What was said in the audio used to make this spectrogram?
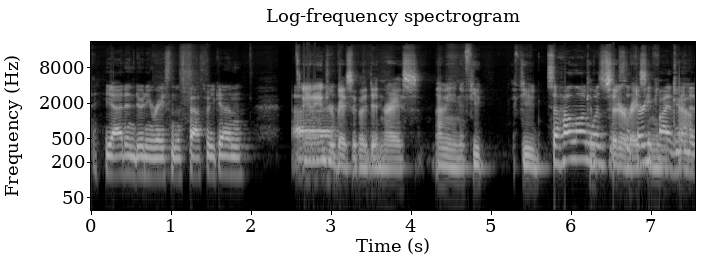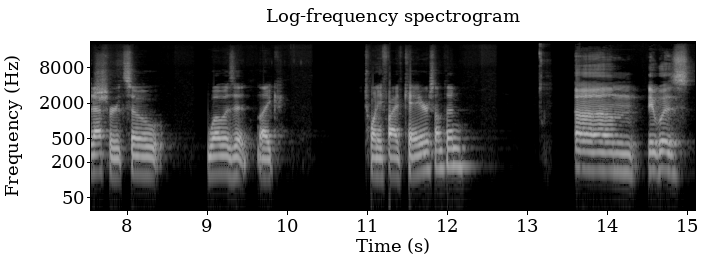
yeah, I didn't do any racing this past weekend. Uh, and Andrew basically didn't race. I mean, if you if you so how long was it? So thirty five minute effort. So what was it like? Twenty five k or something? Um, it was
